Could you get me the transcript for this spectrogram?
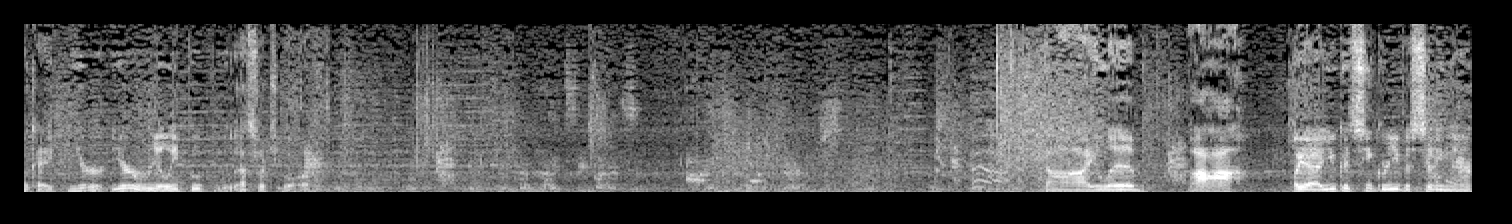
Okay, you're you're really poo poo. That's what you are. Die, lib. Ah. Oh yeah, you could see Grievous sitting there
